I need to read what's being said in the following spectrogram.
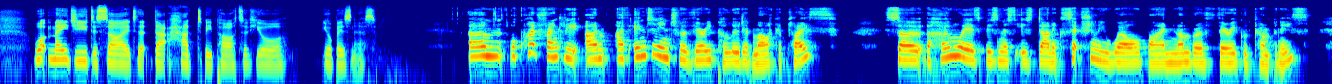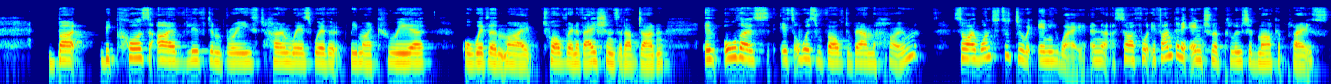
what made you decide that that had to be part of your your business? Um, well quite frankly i'm i've entered into a very polluted marketplace. So the homewares business is done exceptionally well by a number of very good companies. But because i've lived and breathed homewares whether it be my career or whether my 12 renovations that I've done, all those, it's always revolved around the home. So I wanted to do it anyway. And uh, so I thought if I'm going to enter a polluted marketplace,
